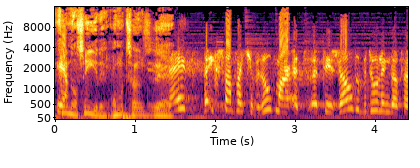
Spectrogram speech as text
financieren. Om het zo te zeggen. Nee, ik snap wat je bedoelt, maar het, het is wel de bedoeling dat, eh,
